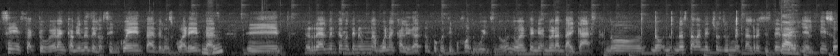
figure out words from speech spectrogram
sí, exacto, eran camiones de los 50, de los 40 Ujú. y realmente no tenían una buena calidad tampoco tipo Hot Wheels, ¿no? No, eran- tenía- no eran die-cast, no, no, no estaban hechos de un metal resistente Claro. y el piso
